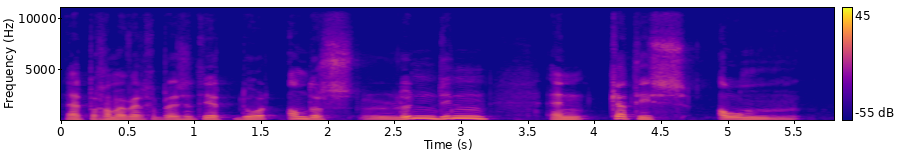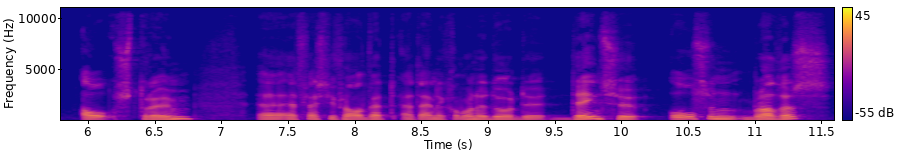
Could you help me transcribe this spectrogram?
Het programma werd gepresenteerd door Anders Lundin en Kattis Alm, Alström. Eh, het festival werd uiteindelijk gewonnen door de Deense Olsen Brothers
